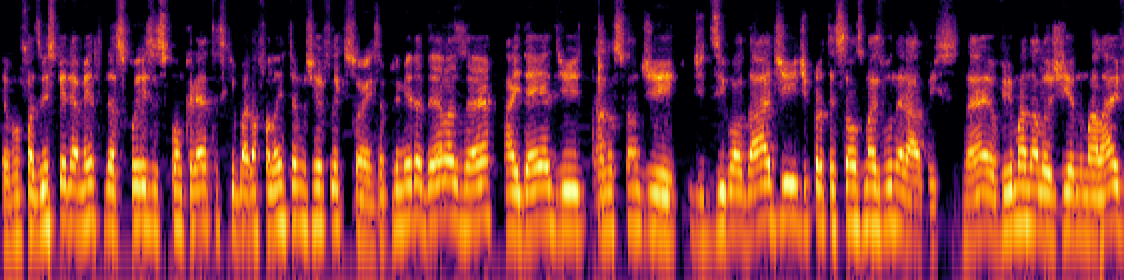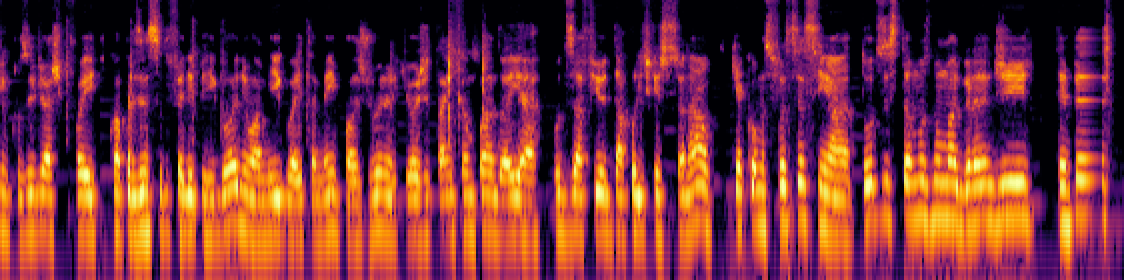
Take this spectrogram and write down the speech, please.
eu vou fazer um espelhamento das coisas concretas que o Barão falou em termos de reflexões. A primeira delas é a ideia de, a noção de, de desigualdade e de proteção aos mais vulneráveis. Né? Eu vi uma analogia numa live, inclusive acho que foi com a presença do Felipe Rigoni, um amigo aí também, pós-júnior, que hoje está encampando aí a, o desafio da política institucional, que é como se fosse assim, ó, todos estamos numa grande tempestade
